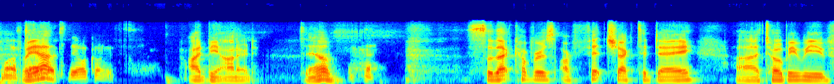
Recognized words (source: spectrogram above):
Might have to But add yeah. to the archive. I'd be honored. Damn. So that covers our fit check today. Uh, Toby, we've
